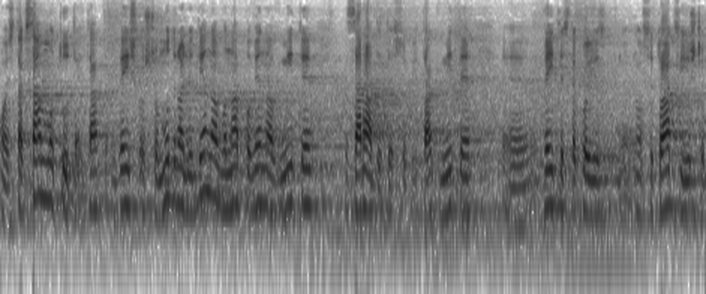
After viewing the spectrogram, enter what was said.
Ось так само тут. Так? Вийшло, що мудра людина вона повинна вміти зарадити собі, так? вміти е, вийти з такої ну, ситуації, щоб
